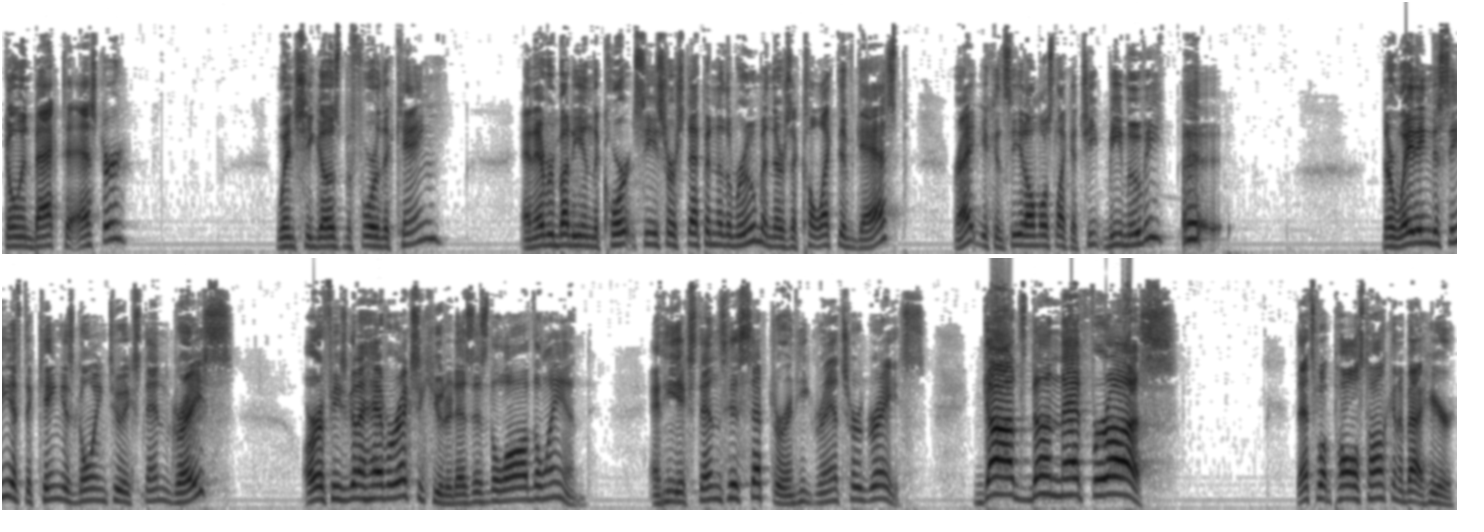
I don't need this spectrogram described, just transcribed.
Going back to Esther, when she goes before the king and everybody in the court sees her step into the room and there's a collective gasp, right? You can see it almost like a cheap B movie. They're waiting to see if the king is going to extend grace or if he's going to have her executed, as is the law of the land. And he extends his scepter and he grants her grace. God's done that for us. That's what Paul's talking about here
